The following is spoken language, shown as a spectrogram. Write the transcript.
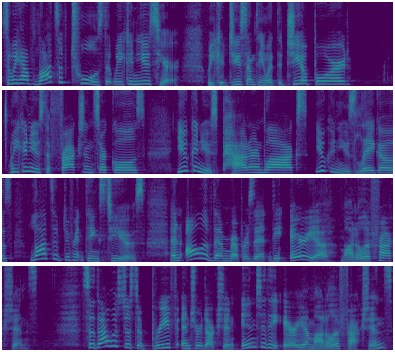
So we have lots of tools that we can use here. We could do something with the geoboard. We can use the fraction circles. You can use pattern blocks. You can use Legos. Lots of different things to use. And all of them represent the area model of fractions. So that was just a brief introduction into the area model of fractions,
